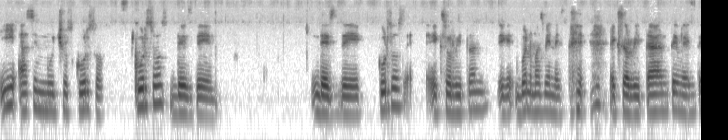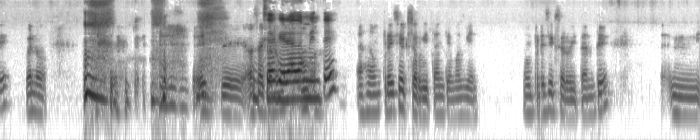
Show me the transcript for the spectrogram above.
y hacen muchos cursos. Cursos desde, desde cursos exorbitantes, eh, bueno, más bien este, exorbitantemente, bueno, este, o sea, exageradamente. ajá, un precio exorbitante, más bien, un precio exorbitante mm,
